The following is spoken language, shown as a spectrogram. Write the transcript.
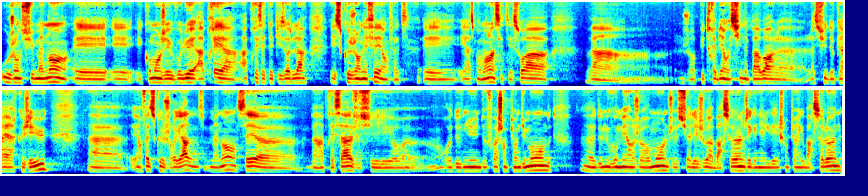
où j'en suis maintenant et, comment j'ai évolué après après cet épisode-là et ce que j'en ai fait en fait. Et, à ce moment-là, c'était soit ben, j'aurais pu très bien aussi ne pas avoir la, suite de carrière que j'ai eue. Euh, et en fait, ce que je regarde maintenant, c'est euh, ben après ça, je suis redevenu deux fois champion du monde, euh, de nouveau meilleur joueur au monde. Je suis allé jouer à Barcelone, j'ai gagné la Ligue des Champions avec Barcelone.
